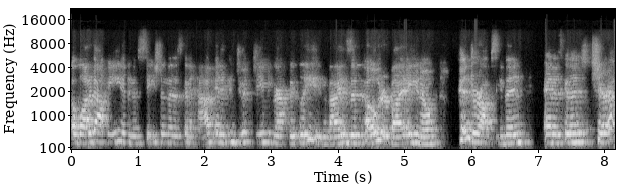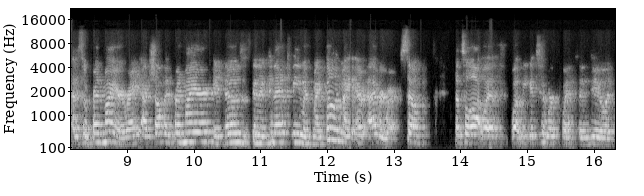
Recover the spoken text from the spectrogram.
a lot about me and the station that it's going to have, and it can do it geographically by zip code or by, you know, pin drops even. And it's going to share ads. So Fred Meyer, right? I shop at Fred Meyer. It knows it's going to connect me with my phone, my everywhere. So that's a lot with what we get to work with and do and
